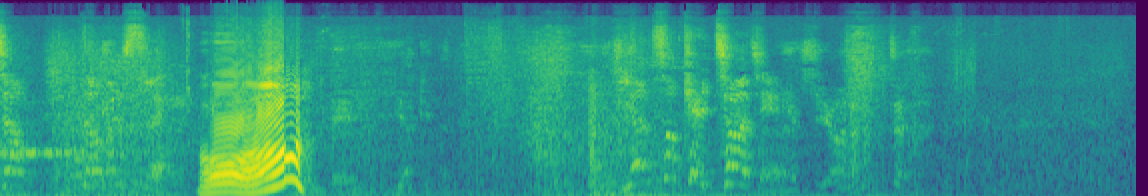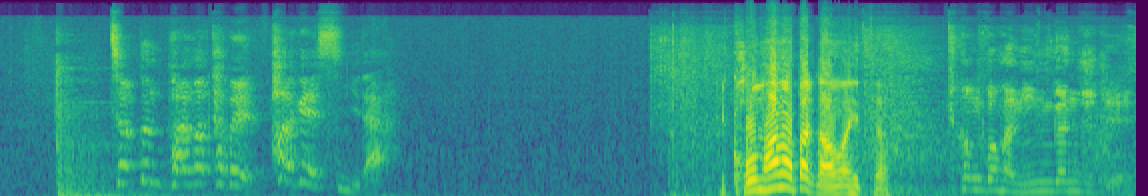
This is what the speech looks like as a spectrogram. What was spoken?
적 더블 슬레이. 어? 연속킬 처지. 적군 방어탑을 파괴했습니다. 검 하나 딱 남아있다 평범한 인간 주제.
